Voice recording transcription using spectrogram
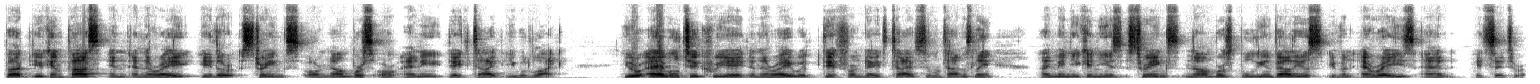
but you can pass in an array either strings or numbers or any data type you would like you're able to create an array with different data types simultaneously. I mean, you can use strings, numbers, boolean values, even arrays, and etc.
